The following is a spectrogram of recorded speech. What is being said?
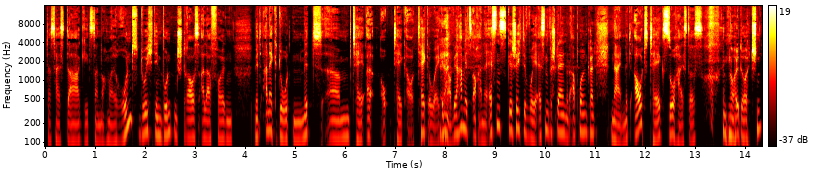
Das heißt, da geht's dann nochmal rund durch den bunten Strauß aller Folgen mit Anekdoten, mit ähm, Ta äh, Takeout, Takeaway. Genau, Ja. wir haben jetzt auch eine Essensgeschichte, wo ihr Essen bestellen und abholen könnt. Nein, mit Outtakes, so heißt das im Neudeutschen.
